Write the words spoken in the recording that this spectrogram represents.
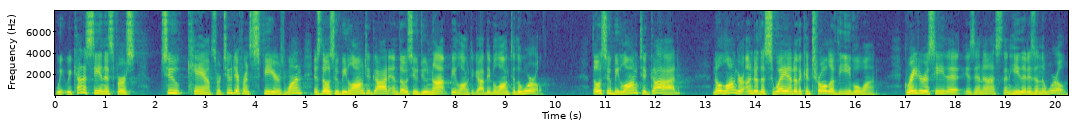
we, we kind of see in this verse two camps or two different spheres. One is those who belong to God and those who do not belong to God, they belong to the world. Those who belong to God, no longer under the sway, under the control of the evil one. Greater is he that is in us than he that is in the world.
